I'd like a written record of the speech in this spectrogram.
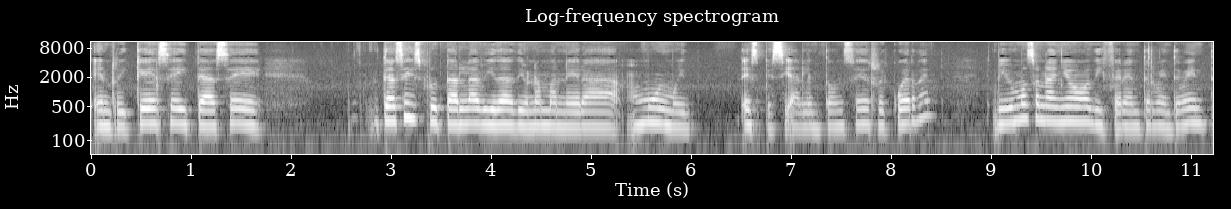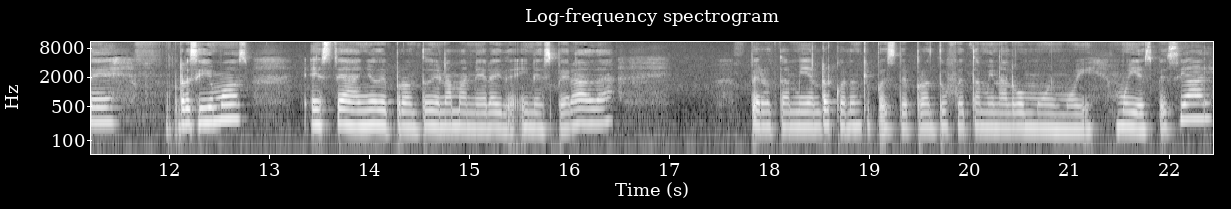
enriquece y te hace, te hace disfrutar la vida de una manera muy, muy especial. Entonces recuerden, vivimos un año diferente el 2020, recibimos este año de pronto de una manera inesperada, pero también recuerden que pues de pronto fue también algo muy muy muy especial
